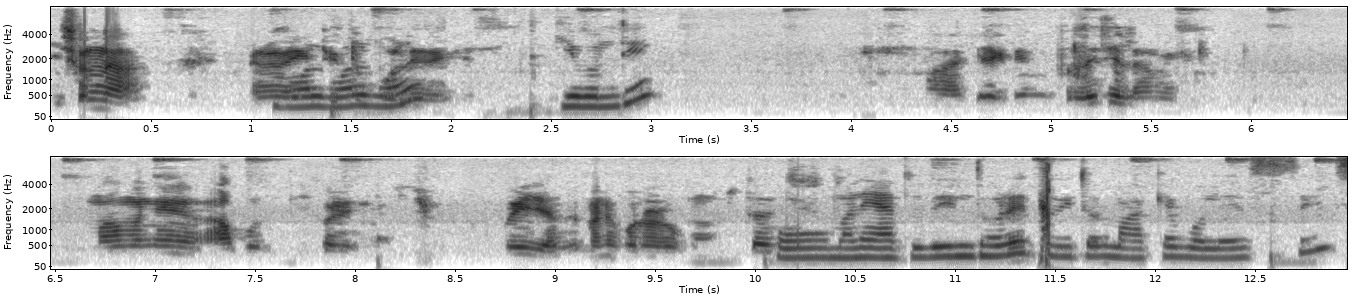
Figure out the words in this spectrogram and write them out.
কিছু না। বল, বল। বলে। কি বললি? মাকে একদিন বলেছিলাম মা মানে আপত্তি করেনি হয়ে যাবে মানে কোনো রকম। ও মানে এতদিন ধরে তুই তোর মাকে বলে এসছিস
